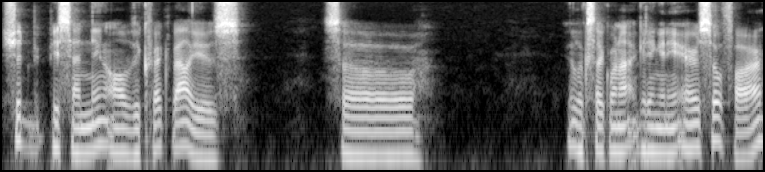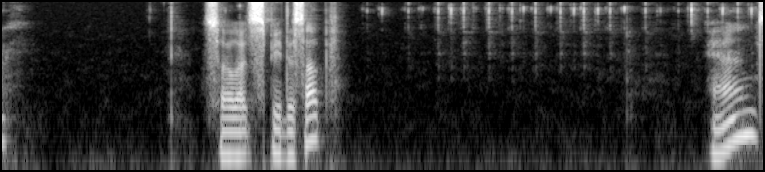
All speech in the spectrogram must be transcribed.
should be sending all of the correct values. So it looks like we're not getting any errors so far. So let's speed this up. And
